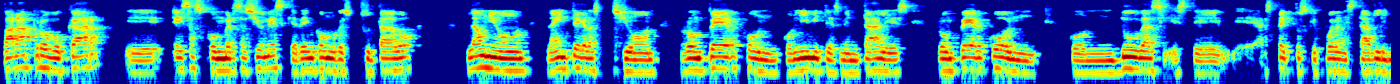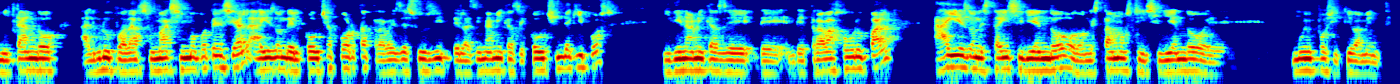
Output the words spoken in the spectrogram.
para provocar eh, esas conversaciones que den como resultado la unión, la integración, romper con, con límites mentales, romper con, con dudas, este, aspectos que puedan estar limitando al grupo a dar su máximo potencial. Ahí es donde el coach aporta a través de, sus, de las dinámicas de coaching de equipos y dinámicas de, de, trabajo grupal. Ahí es donde está incidiendo o donde estamos incidiendo eh, muy positivamente.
